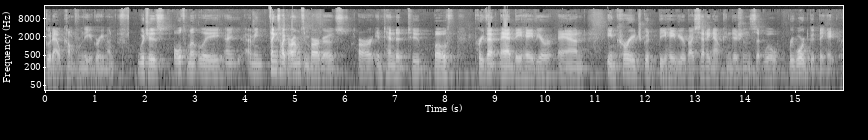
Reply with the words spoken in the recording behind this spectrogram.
good outcome from the agreement, which is ultimately, I mean, things like arms embargoes are intended to both prevent bad behavior and encourage good behavior by setting out conditions that will reward good behavior.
